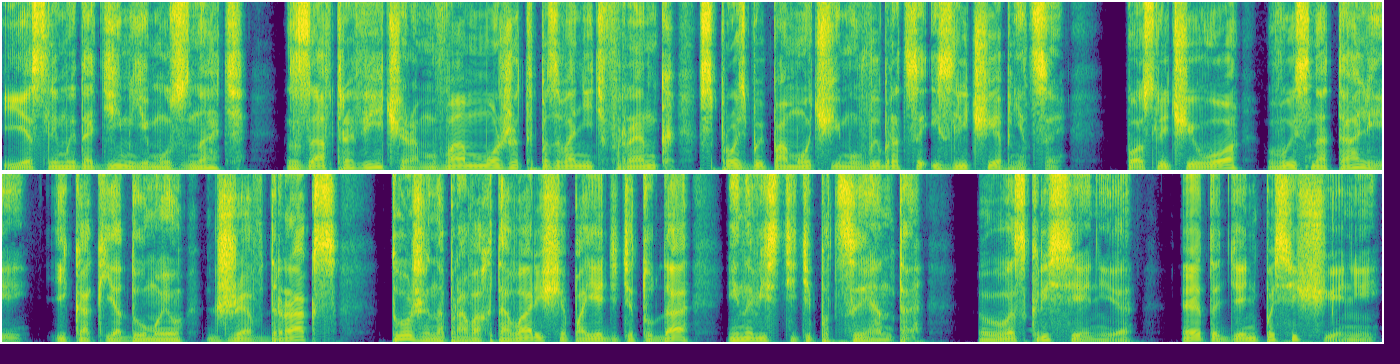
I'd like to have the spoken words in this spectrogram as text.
«Если мы дадим ему знать, завтра вечером вам может позвонить Фрэнк с просьбой помочь ему выбраться из лечебницы, после чего вы с Натальей и, как я думаю, Джефф Дракс тоже на правах товарища поедете туда и навестите пациента. В воскресенье это день посещений.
